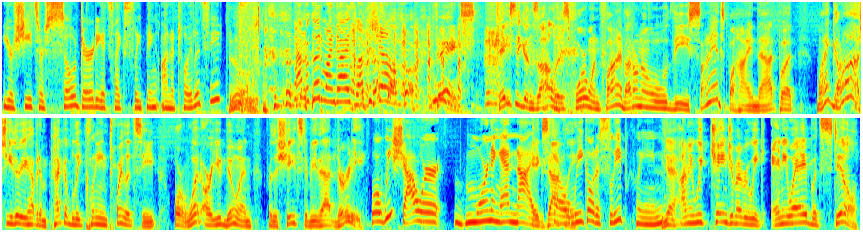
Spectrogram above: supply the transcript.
your sheets are so dirty it's like sleeping on a toilet seat? Have a good one, guys. Love the show. Thanks. Casey Gonzalez, 415. I don't know the science behind that, but my gosh, either you have an impeccably clean toilet seat or what are you doing for the sheets to be that dirty? Well, we shower morning and night. Exactly. So we go to sleep clean. Yeah, I mean, we change them every week anyway, but still,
